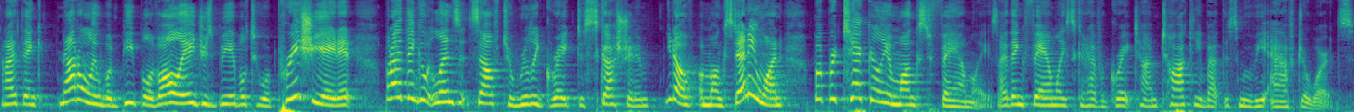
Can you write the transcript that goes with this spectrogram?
And I think not only would people of all ages be able to appreciate it, but I think it lends itself to really great discussion and you know, amongst anyone, but particularly amongst families. I think families could have a great time talking about this movie afterwards,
